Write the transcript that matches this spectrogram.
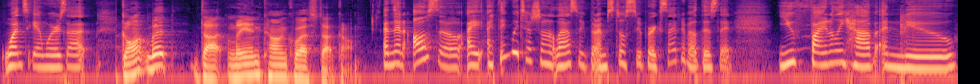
once again, where's that? gauntlet.landconquest.com. And then also, I, I think we touched on it last week, but I'm still super excited about this that you finally have a new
